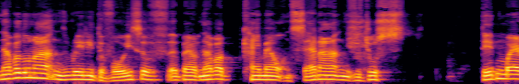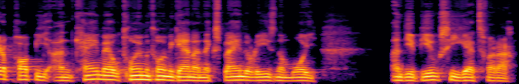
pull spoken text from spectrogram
never done that and really divisive about never came out and said that and he just didn't wear a poppy and came out time and time again and explained the reason and why and the abuse he gets for that.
